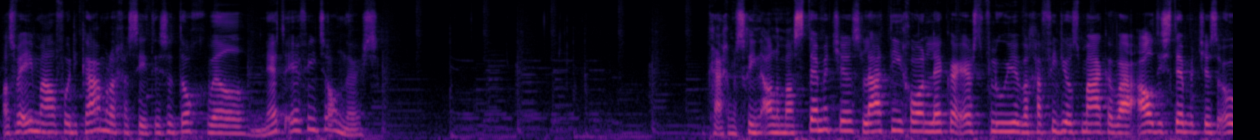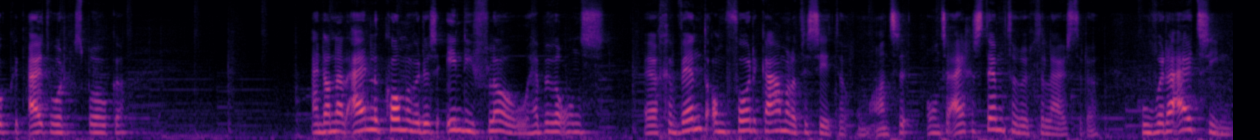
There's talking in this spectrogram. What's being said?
als we eenmaal voor die camera gaan zitten is het toch wel net even iets anders. krijgen misschien allemaal stemmetjes. Laat die gewoon lekker eerst vloeien. We gaan video's maken waar al die stemmetjes ook uit worden gesproken. En dan uiteindelijk komen we dus in die flow. Hebben we ons uh, gewend om voor de camera te zitten. Om onze, onze eigen stem terug te luisteren. Hoe we eruit zien.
